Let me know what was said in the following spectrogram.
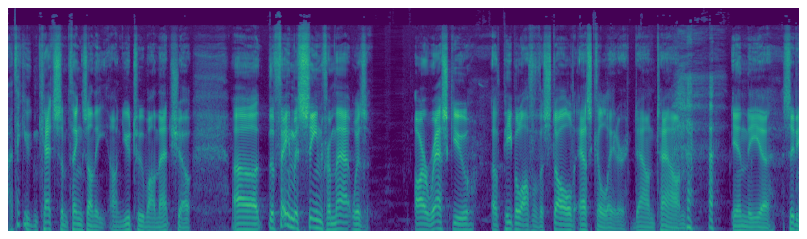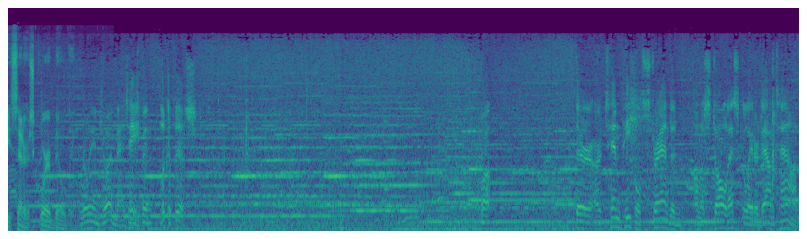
I think you can catch some things on the on YouTube on that show. Uh, the famous scene from that was our rescue of people off of a stalled escalator downtown in the uh, City Center Square building. Really enjoying that. Hey, look at this. Well, there are 10 people stranded on a stalled escalator downtown.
